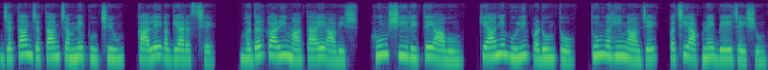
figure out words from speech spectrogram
જતાં જતાં ચમને પૂછ્યું, કાલે અગિયારસ છે. ભદરકાળી માતાએ આવીશ. હું શી રીતે આવું? ક્યાંને ભૂલી પડું તો? તું અહીં આવજે, પછી આપણે બે જઈશું.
